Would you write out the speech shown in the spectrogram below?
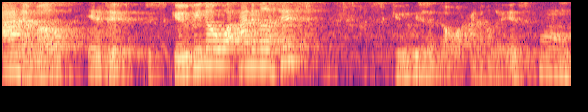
animal is it? Does Scooby know what animal it is? Scooby doesn't know what animal it is. Hmm.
